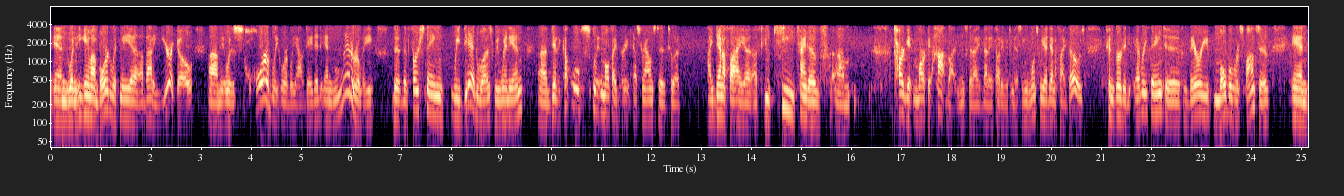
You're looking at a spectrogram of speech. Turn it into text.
And when he came on board with me uh, about a year ago, um, it was horribly, horribly outdated. And literally, the the first thing we did was we went in, uh, did a couple split and multivariate test rounds to to uh, identify a, a few key kind of um, target market hot buttons that I that I thought he was missing. And once we identified those, converted everything to very mobile responsive, and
